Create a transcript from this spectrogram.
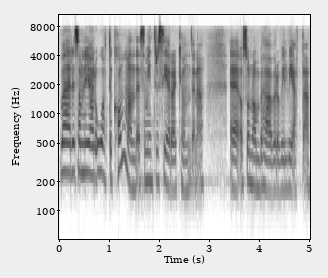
Vad är det som ni gör återkommande som intresserar kunderna eh, och som de behöver och vill veta.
